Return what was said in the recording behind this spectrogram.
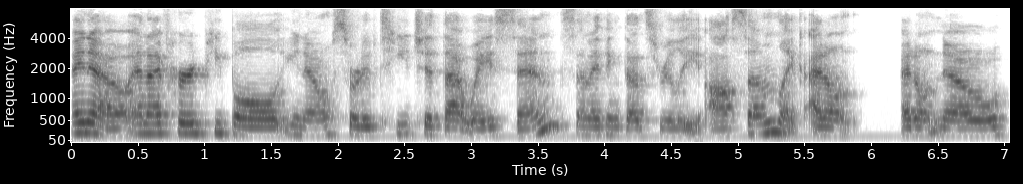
I know. And I've heard people, you know, sort of teach it that way since. And I think that's really awesome. Like, I don't, I don't know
